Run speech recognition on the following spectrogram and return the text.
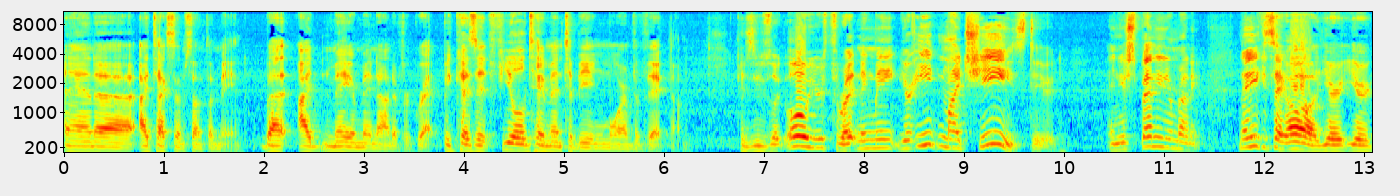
And uh, I texted him something mean, but I may or may not have regret because it fueled him into being more of a victim. Because he was like, "Oh, you're threatening me. You're eating my cheese, dude, and you're spending your money." Now you can say, "Oh, you're you're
